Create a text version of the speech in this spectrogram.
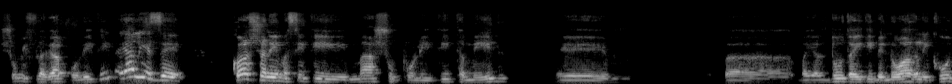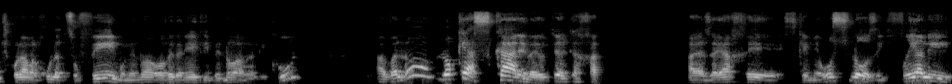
לשום מפלגה פוליטית. היה לי איזה... כל השנים עשיתי משהו פוליטי, תמיד. אה, ב- בילדות הייתי בנוער ליכוד, שכולם הלכו לצופים, או לנוער עובד, אני הייתי בנוער הליכוד, אבל לא, לא כעסקן, אלא יותר ככה, זה היה אחרי הסכמי אוסלו, זה הפריע לי,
